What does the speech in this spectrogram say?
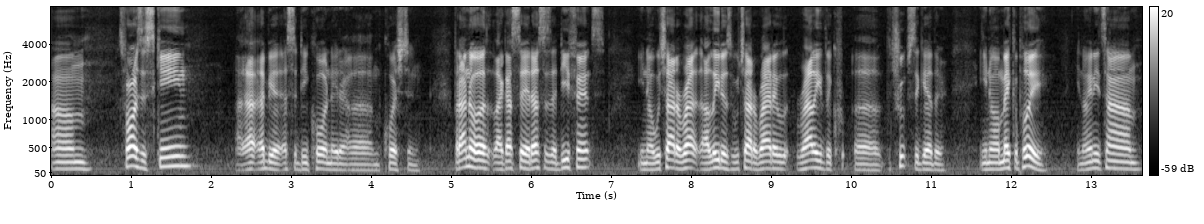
Um, as far as the scheme, uh, that'd be a, that's a D coordinator um, question. But I know, like I said, us as a defense, you know, we try to our leaders, we try to rally, rally the, uh, the troops together, you know, make a play. You know, anytime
